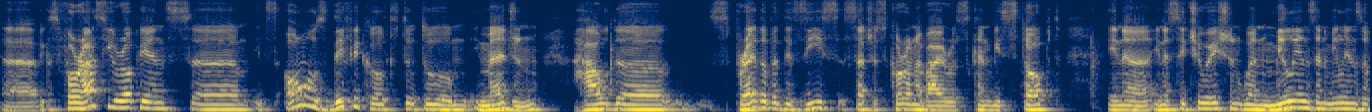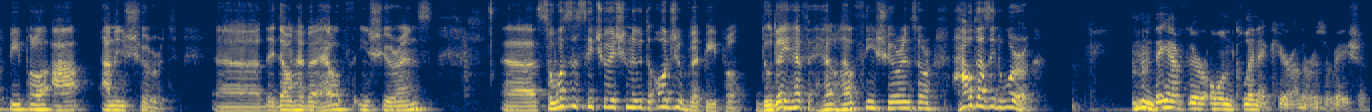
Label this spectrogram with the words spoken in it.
Uh, because for us Europeans, uh, it's almost difficult to, to imagine how the spread of a disease such as coronavirus can be stopped in a, in a situation when millions and millions of people are uninsured. Uh, they don't have a health insurance. Uh, so what's the situation with Ojibwe people? Do they have health insurance or how does it work? they have their own clinic here on the reservation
